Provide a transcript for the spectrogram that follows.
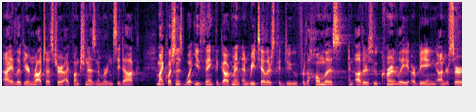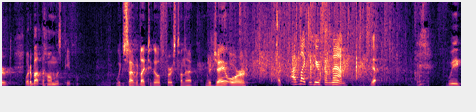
I live here in Rochester. I function as an emergency doc. My question is what you think the government and retailers could do for the homeless and others who currently are being underserved. What about the homeless people? Which side would like to go first on that, Rajaie, or? I'd like to hear from them. Yeah. We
